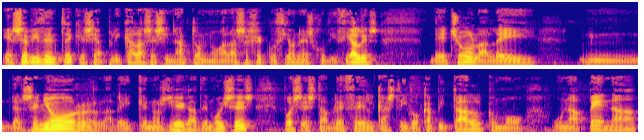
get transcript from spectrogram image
es evidente que se aplica al asesinato, no a las ejecuciones judiciales. De hecho, la ley mm, del Señor, la ley que nos llega de Moisés, pues establece el castigo capital como una pena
